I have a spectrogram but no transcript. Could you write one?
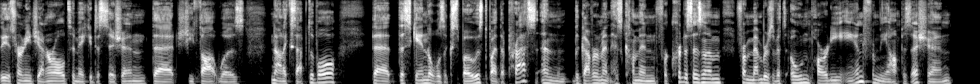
the attorney general to make a decision that she thought was not acceptable that the scandal was exposed by the press and the government has come in for criticism from members of its own party and from the opposition.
